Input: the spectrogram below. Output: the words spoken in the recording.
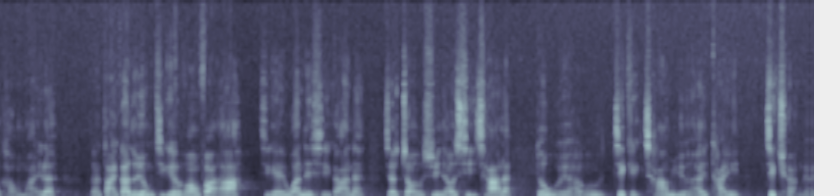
嘅球迷呢，大家都用自己嘅方法啊，自己揾啲時間呢，就就算有時差呢，都會好積極參與去睇即場嘅。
